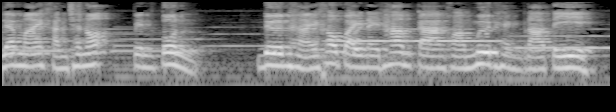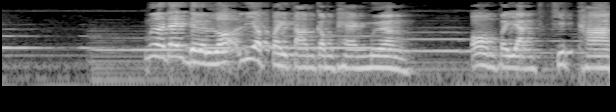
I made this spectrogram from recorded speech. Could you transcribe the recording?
และไม้ขันชนะเป็นต้น เดินหายเข้าไปในท่ามกลางความมืดแห่งราตรีเมื่อได้เดินเลาะเลียบไปตามกำแพงเมือง อ้อมไปยังทิศทาง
